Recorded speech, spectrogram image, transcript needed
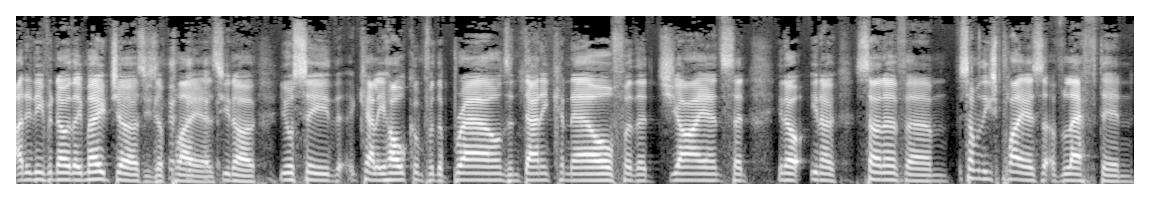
I didn't even know they made jerseys of players. you know, you'll see the, Kelly Holcomb for the Browns and Danny Kanell for the Giants, and you know, you know, some of um, some of these players that have left in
